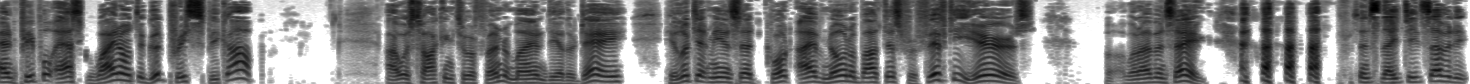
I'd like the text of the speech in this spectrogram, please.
And people ask, why don't the good priests speak up? I was talking to a friend of mine the other day. He looked at me and said, quote, I've known about this for 50 years. What I've been saying since 1970.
